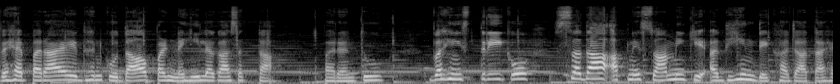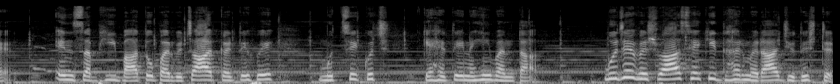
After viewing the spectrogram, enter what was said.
वह पराये धन को दाव पर नहीं लगा सकता। परंतु वहीं स्त्री को सदा अपने स्वामी के अधीन देखा जाता है। इन सभी बातों पर विचार करते हुए मुझसे कुछ कहते नहीं बनता। मुझे विश्वास है कि धर्मराज युधिष्ठिर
